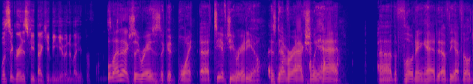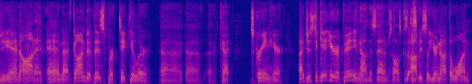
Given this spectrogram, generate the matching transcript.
What's the greatest feedback you've been given about your performance? Well, that actually raises a good point. Uh, TFG Radio has never actually had uh, the floating head of the FLGN on it, and I've gone to this particular uh, uh, uh, cut screen here uh, just to get your opinion on this, Adam Solis, because obviously you're not the one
